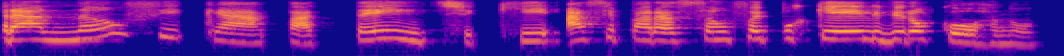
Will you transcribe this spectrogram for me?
Para não ficar patente que a separação foi porque ele virou corno.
